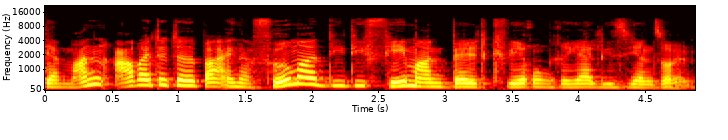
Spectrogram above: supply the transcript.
Der Mann arbeitete bei einer Firma, die die Fehmarn-Weltquerung realisieren soll.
